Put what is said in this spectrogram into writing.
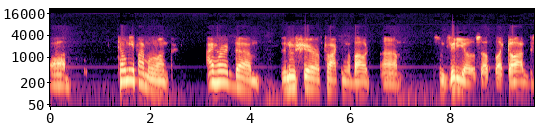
um, tell me if I'm wrong. I heard um, the new sheriff talking about um, some videos of uh, dogs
